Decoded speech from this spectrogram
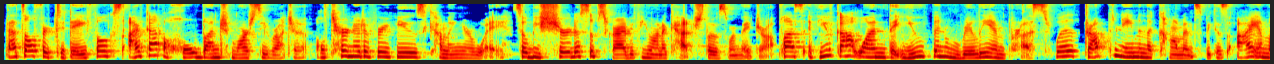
That's all for today, folks. I've got a whole bunch more sriracha alternative reviews coming your way. So be sure to subscribe if you want to catch those when they drop. Plus, if you've got one that you've been really impressed with, drop the name in the comments because I am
